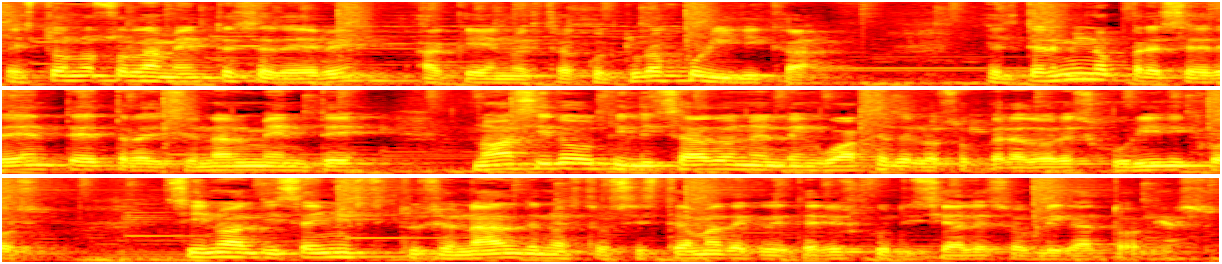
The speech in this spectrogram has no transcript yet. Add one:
Esto no solamente se debe a que en nuestra cultura jurídica el término precedente tradicionalmente no ha sido utilizado en el lenguaje de los operadores jurídicos, sino al diseño institucional de nuestro sistema de criterios judiciales obligatorios.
